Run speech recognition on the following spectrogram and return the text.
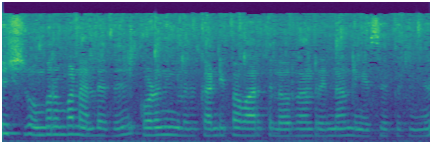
ஃபிஷ் ரொம்ப ரொம்ப நல்லது. குழந்தைங்களுக்கு கண்டிப்பாக வாரத்தில் ஒரு நாள் ரெண்டு நாள் நீங்கள் சேர்த்துக்குங்க.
